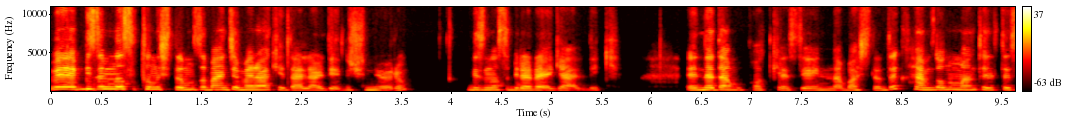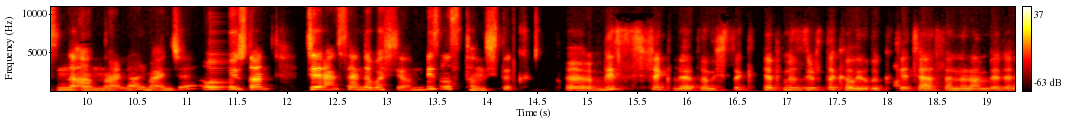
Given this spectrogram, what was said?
Ve bizim nasıl tanıştığımızı bence merak ederler diye düşünüyorum. Biz nasıl bir araya geldik? E, neden bu podcast yayınına başladık? Hem de onun mantalitesini anlarlar bence. O yüzden Ceren sen de başlayalım. Biz nasıl tanıştık? Ee, Biz şu şekilde tanıştık. Hepimiz yurtta kalıyorduk geçen seneden beri.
